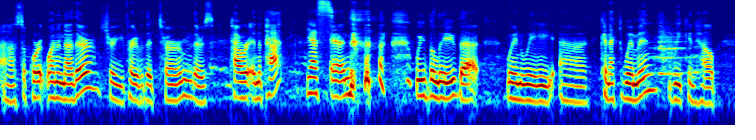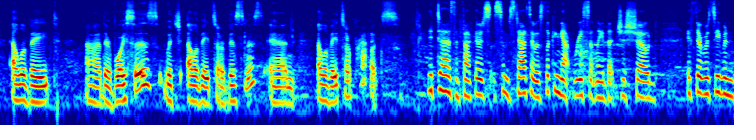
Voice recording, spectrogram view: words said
uh, support one another. I'm sure you've heard of the term, there's power in the pack. Yes. And we believe that when we uh, connect women, we can help elevate uh, their voices, which elevates our business and elevates our products. It does, in fact, there's some stats I was looking at recently that just showed if there was even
